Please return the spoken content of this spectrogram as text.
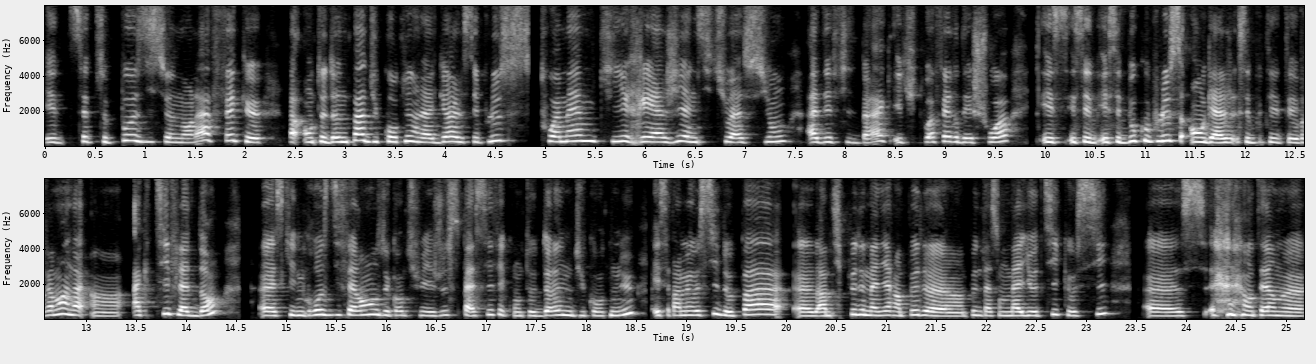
Et cette, ce positionnement-là fait que bah, on te donne pas du contenu dans la gueule, c'est plus toi-même qui réagis à une situation, à des feedbacks, et tu dois faire des choix. Et, c'est beaucoup plus engagé. Tu es, vraiment un, actif là-dedans. Euh, ce qui est une grosse différence de quand tu es juste passif et qu'on te donne du contenu. Et ça permet aussi de pas, euh, un petit peu de manière un peu de, un peu de façon maïotique aussi, euh, en termes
